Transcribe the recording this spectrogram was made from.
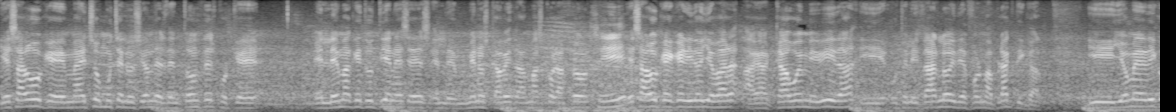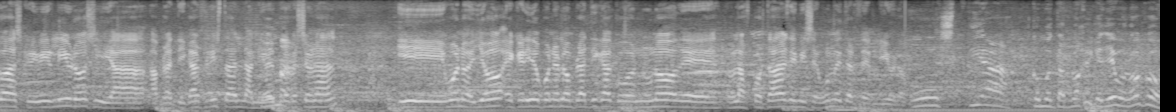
y es algo que me ha hecho mucha ilusión desde entonces porque el lema que tú tienes es el de menos cabeza, más corazón. Sí. Es algo que he querido llevar a cabo en mi vida y utilizarlo y de forma práctica. Y yo me dedico a escribir libros y a, a practicar freestyle a nivel profesional. Y bueno, yo he querido ponerlo en práctica con uno de con las portadas de mi segundo y tercer libro. Hostia, como el tatuaje que llevo, loco.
